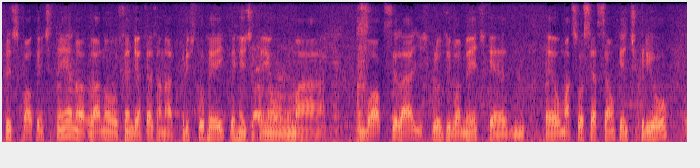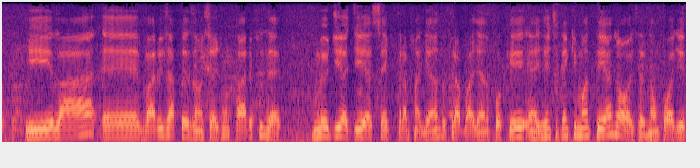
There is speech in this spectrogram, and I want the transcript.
principal que a gente tem é lá no Centro de Artesanato Cristo Rei, que a gente tem uma, um box lá exclusivamente, que é, é uma associação que a gente criou. E lá é, vários artesãos se juntaram e fizeram. O meu dia a dia é sempre trabalhando, trabalhando, porque a gente tem que manter as lojas, não pode,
